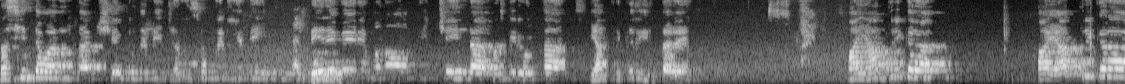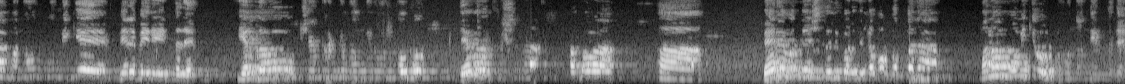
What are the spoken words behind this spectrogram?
ಪ್ರಸಿದ್ಧವಾದಂತಹ ಕ್ಷೇತ್ರದಲ್ಲಿ ಜನಸಂದಣಿಯಲ್ಲಿ ಬೇರೆ ಬೇರೆ ಮನೋ ಇಚ್ಛೆಯಿಂದ ಬಂದಿರುವಂತ ಯಾತ್ರಿಕರು ಇರ್ತಾರೆ. ಆ ಯಾತ್ರಿಕರ ಆ ಯಾತ್ರಿಕರ ಮನೋಭೂಮಿಗೆ ಬೇರೆ ಬೇರೆ ಇರ್ತದೆ. ಎಲ್ಲವೂ ಕ್ಷೇತ್ರಕ್ಕೆ ಬಂದಿರುವಂಥವರು ದೇವರ ದರ್ಶನ ಅಥವಾ ಆ, ಬೇರೆ ಉದ್ದೇಶದಲ್ಲಿ ಬರೋದಿಲ್ಲ ಒಬ್ಬೊಬ್ಬನ ಮನೋಭೂಮಿಕೆ ಒಬ್ಬ ಒಂದೊಂದು ಇರ್ತದೆ.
